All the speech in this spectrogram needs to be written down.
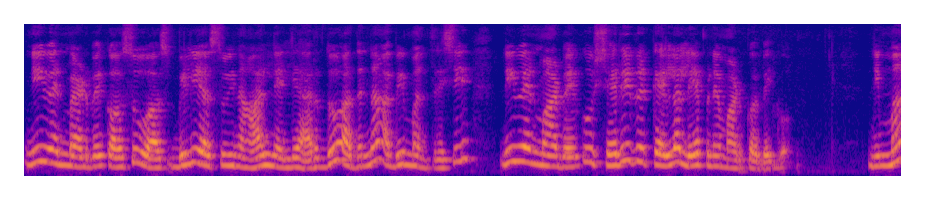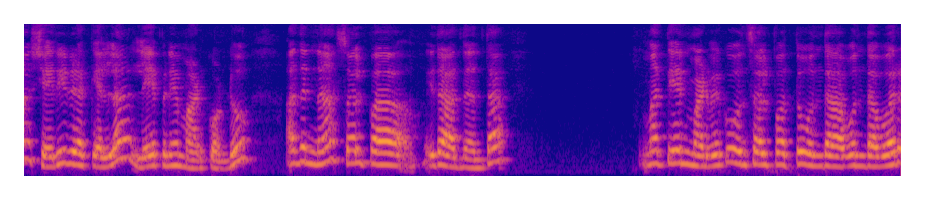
ನೀವೇನು ಮಾಡಬೇಕು? ಹಸು ಹಸು, ಬಿಳಿ ಹಸುವಿನ ಹಾಲಿನಲ್ಲಿ ಹರಿದು ಅದನ್ನು ಅಭಿಮಂತ್ರಿಸಿ ನೀವೇನು ಮಾಡಬೇಕು? ಶರೀರಕ್ಕೆಲ್ಲ ಲೇಪನೆ ಮಾಡ್ಕೋಬೇಕು. ನಿಮ್ಮ ಶರೀರಕ್ಕೆಲ್ಲ ಲೇಪನೆ ಮಾಡಿಕೊಂಡು ಅದನ್ನು ಸ್ವಲ್ಪ ಇದಾದ ನಂತರ ಮತ್ತೇನು ಮಾಡಬೇಕು? ಒಂದು ಸ್ವಲ್ಪ ಹೊತ್ತು ಒಂದು ಒಂದು ಅವರ್,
